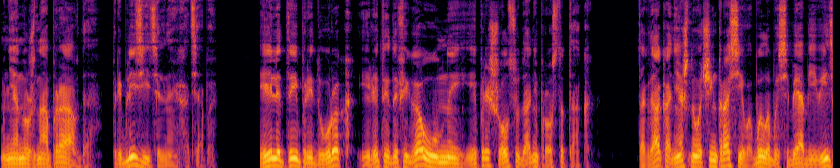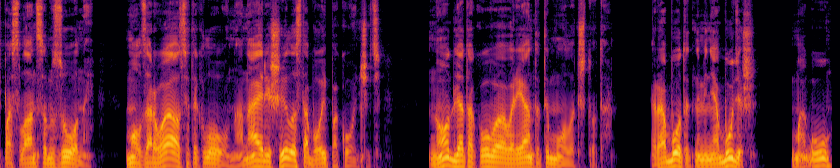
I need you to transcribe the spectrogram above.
«Мне нужна правда, приблизительная хотя бы. Или ты придурок, или ты дофига умный и пришел сюда не просто так. Тогда, конечно, очень красиво было бы себе объявить посланцем зоны. Мол, взорвался ты, клоун, она и решила с тобой покончить. Но для такого варианта ты молод что-то. Работать на меня будешь?» «Могу»,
